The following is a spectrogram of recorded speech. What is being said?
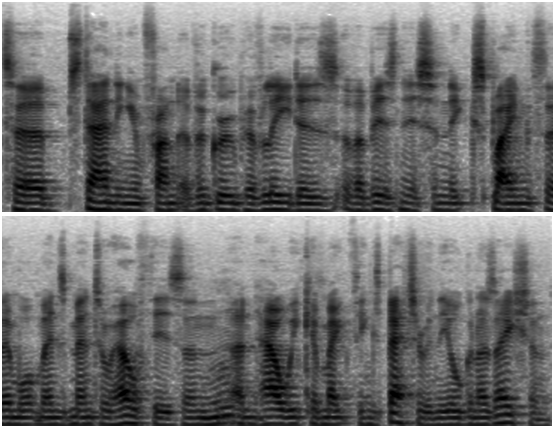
to standing in front of a group of leaders of a business and explaining to them what men's mental health is and, mm. and how we can make things better in the organisation.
